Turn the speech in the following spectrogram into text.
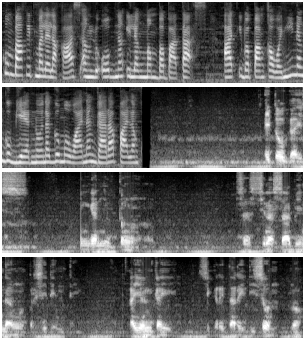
kung bakit malalakas ang loob ng ilang mambabatas at iba pang kawani ng gobyerno na gumawa ng garapalang ito guys, tingnan nyo itong sa sinasabi ng presidente. Ayon kay Secretary Dizon, no?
